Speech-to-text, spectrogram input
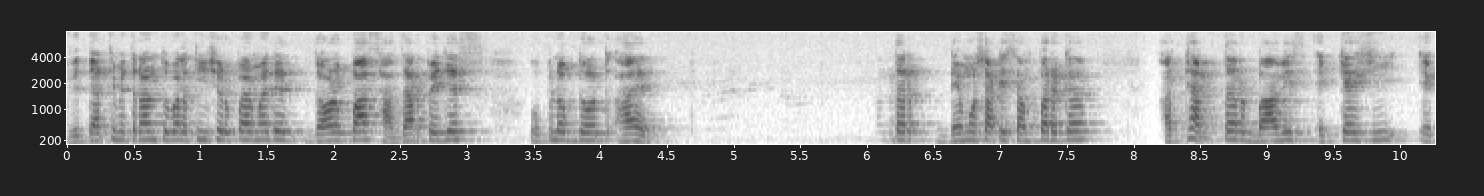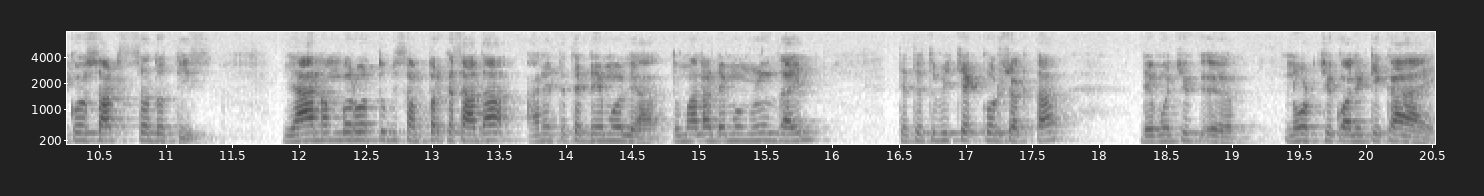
विद्यार्थी मित्रांनो तुम्हाला तीनशे रुपयामध्ये जवळपास हजार पेजेस उपलब्ध होत आहेत. नंतर डेमोसाठी संपर्क अठ्ठ्याहत्तर बावीस एक्क्याऐंशी एकोणसाठ सदोतीस. या नंबरवर तुम्ही संपर्क साधा आणि तिथे डेमो लिहा. तुम्हाला डेमो मिळून जाईल. तेथे तुम्ही चेक करू शकता डेमोची नोटची क्वालिटी काय आहे.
